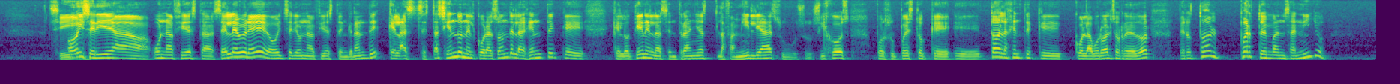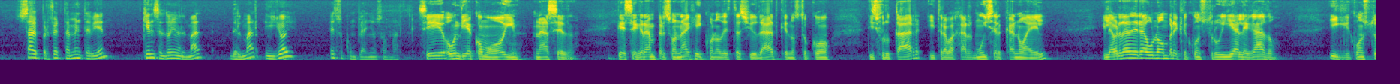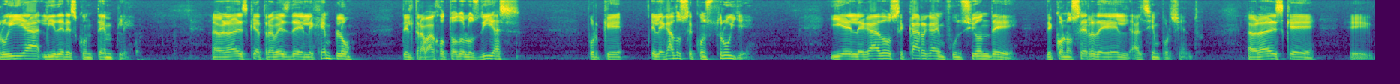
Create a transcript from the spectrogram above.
Sí. Hoy sería una fiesta célebre, hoy sería una fiesta en grande, que las, se está haciendo en el corazón de la gente que, que lo tiene en las entrañas, la familia, su- sus hijos, por supuesto que eh, toda la gente que colaboró a su alrededor, pero todo el puerto de Manzanillo sabe perfectamente bien quién es el dueño del mar, del mar y hoy es su cumpleaños, Omar. Sí, un día como hoy nace ese gran personaje icono de esta ciudad que nos tocó disfrutar y trabajar muy cercano a él. Y la verdad era un hombre que construía legado y que construía líderes con temple. La verdad es que a través del ejemplo, del trabajo todos los días, porque el legado se construye y el legado se carga en función de, de conocer de él al 100%. La verdad es que eh,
